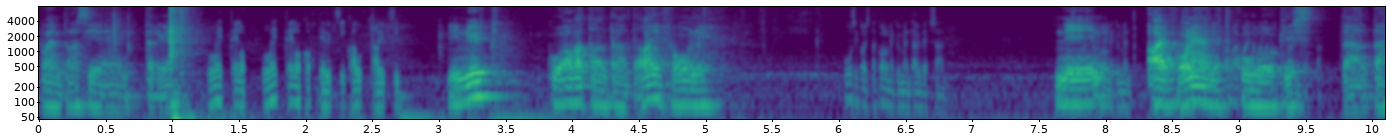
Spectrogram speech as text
Painetaan siihen Enteriä. Niin nyt, kun avataan täältä iPhone, niin iPhone äänet kuuluukin täältä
